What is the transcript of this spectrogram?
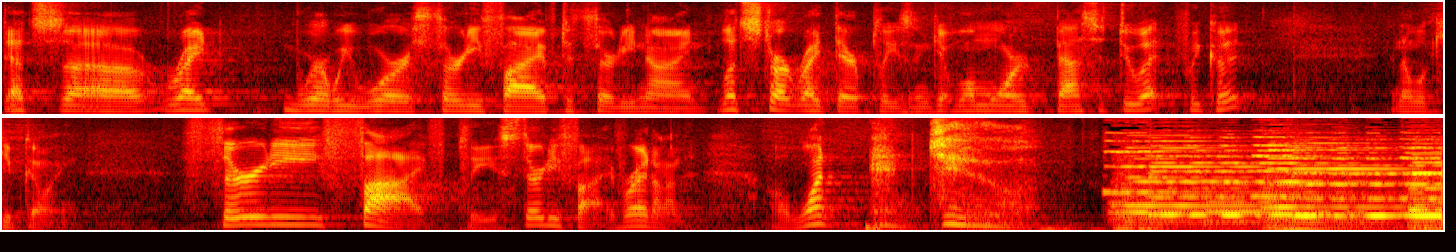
That's uh, right where we were, 35 to 39. Let's start right there, please, and get one more Basset duet, if we could, and then we'll keep going. 35, please. 35, right on. A one and two. Música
